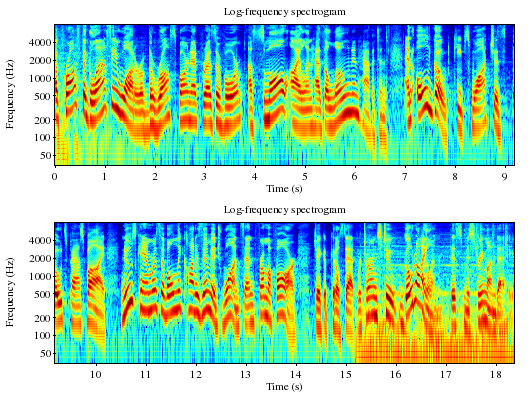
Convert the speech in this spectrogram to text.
Across the glassy water of the Ross Barnett Reservoir, a small island has a lone inhabitant. An old goat keeps watch as boats pass by. News cameras have only caught his image once and from afar. Jacob Kittilstad returns to Goat Island this Mystery Monday.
